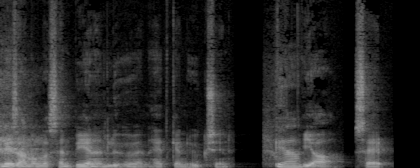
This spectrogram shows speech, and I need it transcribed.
minä saan olla sen pienen lyhyen hetken yksin. Ja, ja se,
